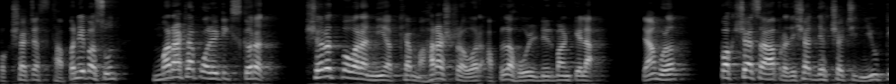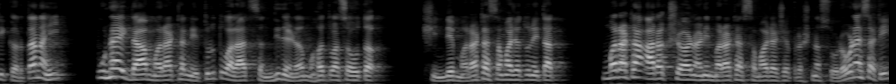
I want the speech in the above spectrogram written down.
पक्षाच्या स्थापनेपासून मराठा पॉलिटिक्स करत शरद पवारांनी अख्ख्या महाराष्ट्रावर आपला होल्ड निर्माण केला. त्यामुळं पक्षाचा प्रदेशाध्यक्षाची नियुक्ती करतानाही पुन्हा एकदा मराठा नेतृत्वाला संधी देणं महत्त्वाचं होतं. शिंदे मराठा समाजातून येतात. मराठा आरक्षण आणि मराठा समाजाचे प्रश्न सोडवण्यासाठी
